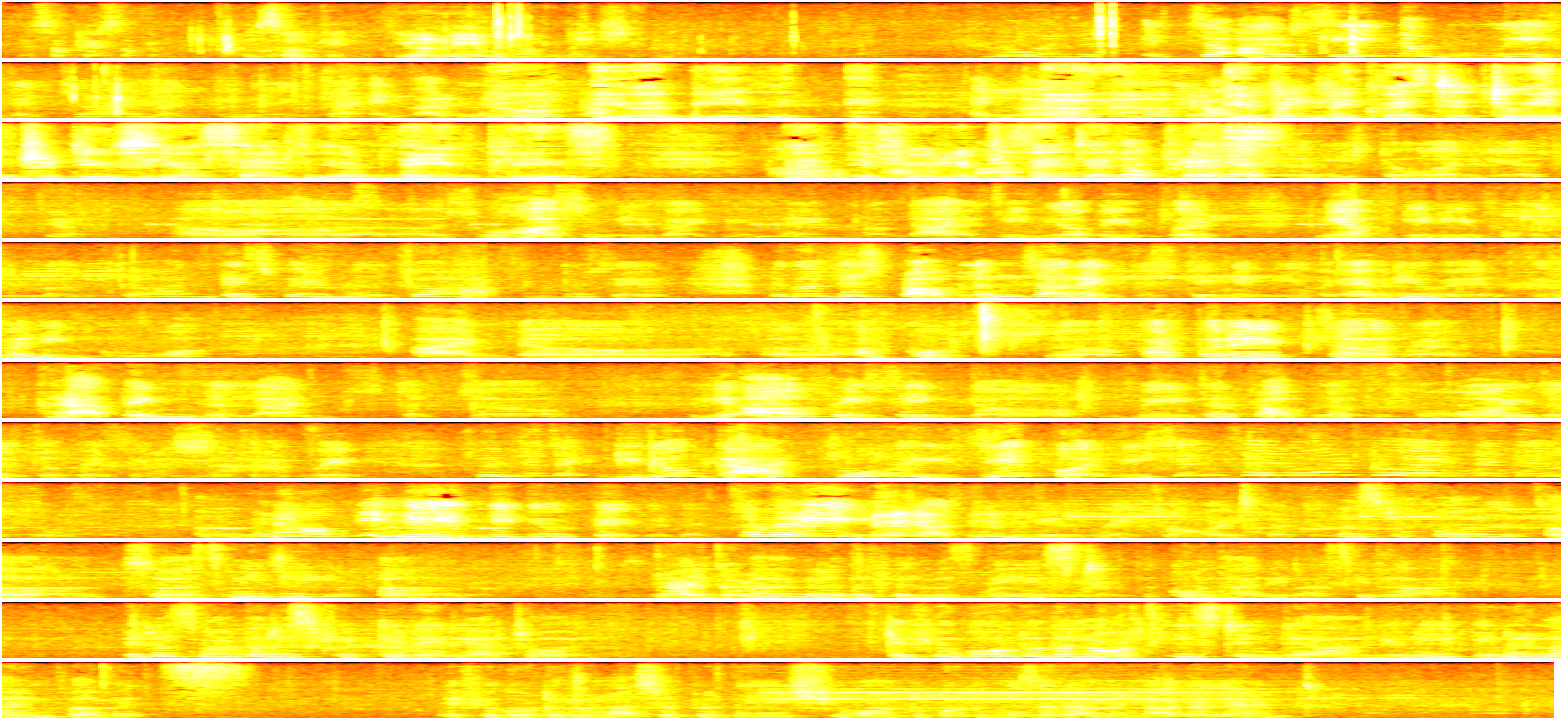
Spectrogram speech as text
It's okay, it's okay. It's okay. Your name and organization. No, I just, it's. A, I have seen the movie. That's why I'm asking. It's an environmental. No, you have been environmental uh, you've been requested to introduce yourself. Your name, please, and if you Uh, represent I am a any local press. journalist over here. Yeah. Uh, Suhasini by name, and um, I have seen your paper, Niyamgiri film also, and this film also I happen to say it. because these problems are existing any, everywhere, even in Goa, and uh, uh, of course, uh, corporates are uh, grabbing the lands that uh, we are facing the major problem. Goa is also facing in the same way. So I'm just like, did you get so easy permissions and all to enter this room? Um, And how many days did you take it? It's a very interesting film. I saw it. First of all, uh, Suhasini ji, uh, Rayagada, where the film is based, the Kondhari it is not a restricted area at all. If you go to the northeast India, you need inner line permits. If you go to Arunachal Pradesh, you want to go to Mizoram and Nagaland.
